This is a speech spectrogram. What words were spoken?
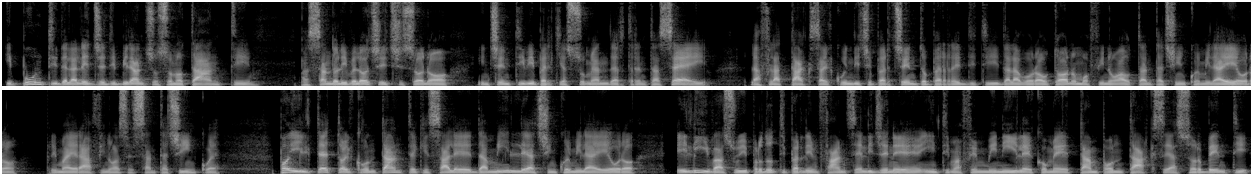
I punti della legge di bilancio sono tanti. Passandoli veloci ci sono incentivi per chi assume under 36, la flat tax al 15% per redditi da lavoro autonomo fino a 85.000 euro, prima era fino a 65, poi il tetto al contante che sale da 1.000 a 5.000 euro e l'IVA sui prodotti per l'infanzia e l'igiene intima femminile come tampon tax e assorbenti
